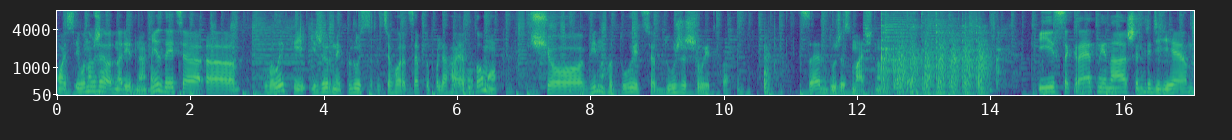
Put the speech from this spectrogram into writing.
Ось, і воно вже однорідне. Мені здається, е, великий і жирний плюс цього рецепту полягає в тому, що він готується дуже швидко. Це дуже смачно. І секретний наш інгредієнт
